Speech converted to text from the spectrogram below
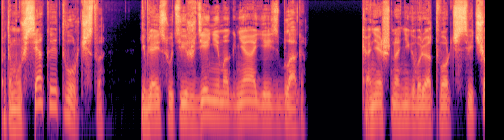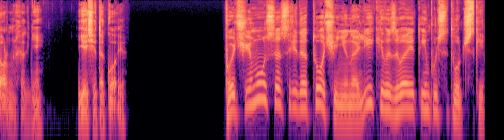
Потому всякое творчество, являясь утверждением огня, есть благо. Конечно, не говорю о творчестве черных огней. Есть и такое. Почему сосредоточение на лике вызывает импульсы творческие?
